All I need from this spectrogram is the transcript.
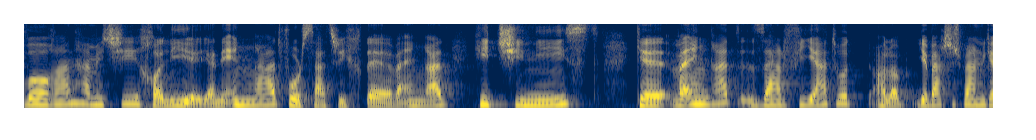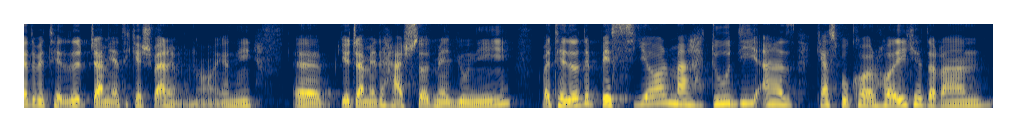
واقعا همه چی خالیه. یعنی انقدر فرصت ریخته و انقدر هیچی نیست که و انقدر ظرفیت و حالا یه بخشش برمیگرده به تعداد جمعیت کشورمون یعنی یه جمعیت 80 میلیونی و تعداد بسیار محدودی از کسب و کارهایی که دارن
